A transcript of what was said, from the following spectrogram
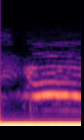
Let's go!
